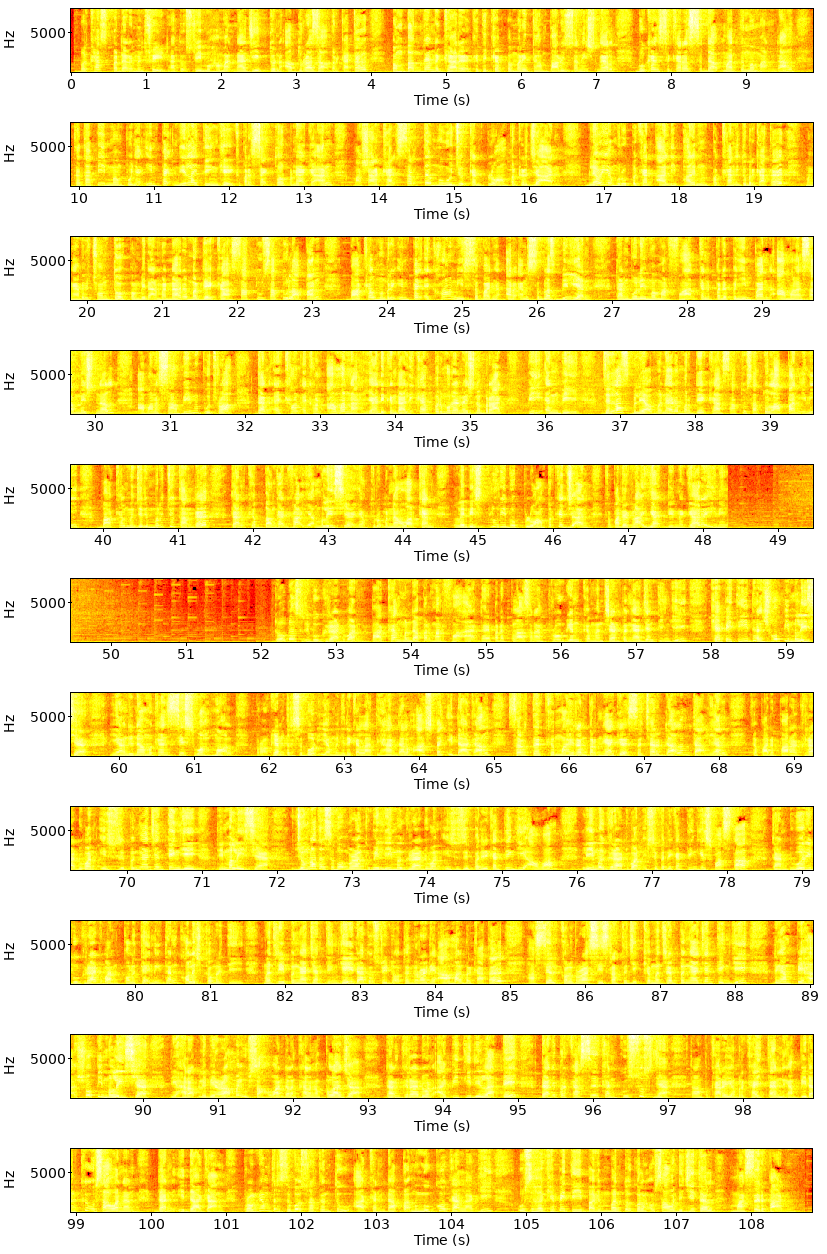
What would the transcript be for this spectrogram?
Bekas Perdana Menteri Datuk Seri Muhammad Najib Tun Abdul Razak berkata, pembangunan negara ketika pemerintahan Barisan Nasional bukan sekadar sedap mata memandang tetapi mempunyai impak nilai tinggi kepada sektor perniagaan, masyarakat serta mewujudkan peluang pekerjaan. Beliau yang merupakan ahli Parlimen Pekan itu berkata, mengambil contoh pembinaan Menara Merdeka 118 bakal memberi impak ekonomi sebanyak RM11 bilion dan boleh memanfaatkan kepada penyimpan amanah saham Nasional, Amanah Saham Bumi Putra dan akaun-akaun amanah yang dikendalikan Permodalan Nasional Berat PNB. Jelas beliau Menara Merdeka 118 ini bakal menjadi mercu tanda dan kebanggaan rakyat Malaysia yang turut menawarkan lebih 10,000 peluang pekerjaan kepada rakyat di negara ini. 12,000 graduan bakal mendapat manfaat daripada pelaksanaan program Kementerian Pengajian Tinggi KPT dan Shopee Malaysia yang dinamakan Siswah Mall. Program tersebut yang menyediakan latihan dalam aspek e-dagang serta kemahiran berniaga secara dalam talian kepada para graduan institusi pengajian tinggi di Malaysia. Jumlah tersebut merangkumi 5 graduan institusi pendidikan tinggi awam, 5 graduan institusi pendidikan tinggi swasta dan 2,000 graduan politeknik dan kolej komuniti. Menteri Pengajian Tinggi Datuk Seri Dr. Nuraini Ahmad berkata hasil kolaborasi strategik Kementerian Pengajian Tinggi dengan pihak Shopee Malaysia diharap lebih ramai usahawan dalam kalangan pelajar dan graduan IPT dilatih dan diperkasakan khususnya dalam perkara yang berkaitan dengan bidang keusahawanan dan e-dagang. Program tersebut sudah tentu akan dapat mengukuhkan lagi usaha KPT bagi membentuk golongan usahawan digital masa depan.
